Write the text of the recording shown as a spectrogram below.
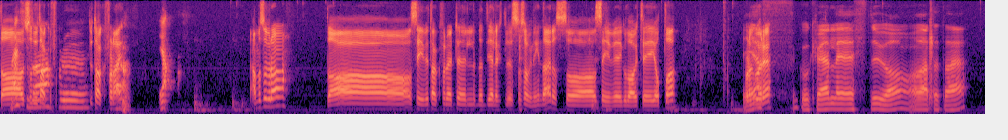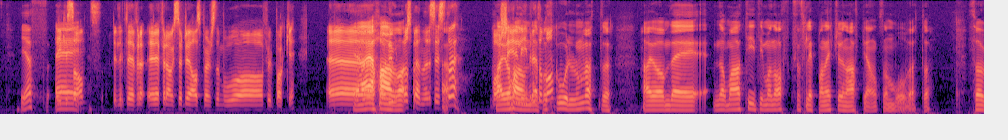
Da, Nei, så du takker, for- du takker for deg? Ja. Ja, men så bra. Da sier vi takk for til den dialektløse sogningen der, og så sier vi god dag til Jotta. Hvordan går det? God kveld i stua og alt dette her. Yes. Ikke jeg- sant? Litt refer referanser til Asbjørnsen og Moe og full pakke. Eh, jeg har har- du gjort noe spennende det siste? Hva Har jo skjer i livet det ditt om på skolen, vet du. Har jo om det Når man har ti timer norsk, så slipper man ikke unna Asbjørnsen og Moe, vet du. Så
